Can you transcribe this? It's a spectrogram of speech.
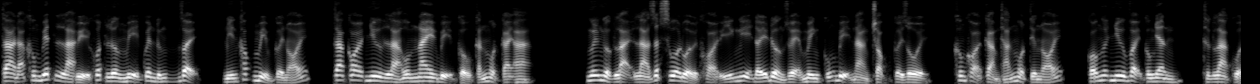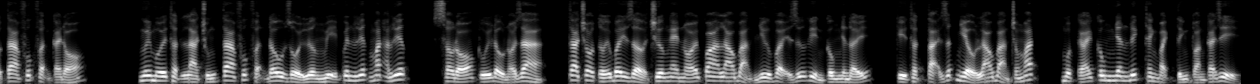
ta đã không biết là ủy khuất lương mỹ quên đứng dậy, nín khóc mỉm cười nói, ta coi như là hôm nay bị cậu cắn một cái a. À. ngươi ngược lại là rất xua đuổi khỏi ý nghĩ đấy, đường duệ minh cũng bị nàng chọc cười rồi, không khỏi cảm thán một tiếng nói, có ngươi như vậy công nhân, thực là của ta phúc phận cái đó ngươi mới thật là chúng ta phúc phận đâu rồi, lương mỹ quên liếc mắt hắn liếc, sau đó cúi đầu nói ra, ta cho tới bây giờ chưa nghe nói qua lao bản như vậy giữ gìn công nhân đấy, kỳ thật tại rất nhiều lão bản trong mắt, một cái công nhân đích thanh bạch tính toán cái gì?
